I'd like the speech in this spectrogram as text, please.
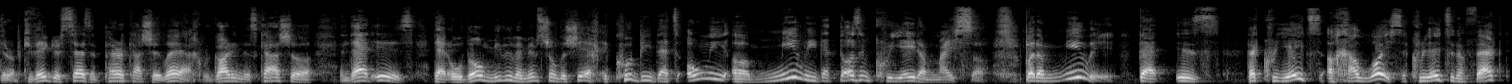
that Rab Kivega says in Parakasheleach regarding this kasha, and that is that although mili mitzvah l'shliach, it could be that's only a mili that doesn't create a maisa, but a mili that is that creates a chalois, it creates an effect,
